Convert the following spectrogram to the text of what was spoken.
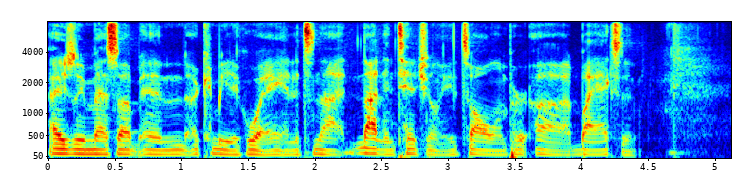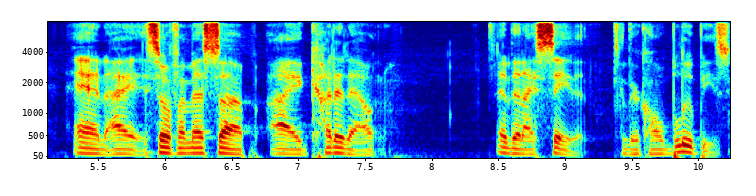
I usually mess up in a comedic way, and it's not not intentionally. It's all uh, by accident. And I so if I mess up, I cut it out, and then I save it. They're called bloopies.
